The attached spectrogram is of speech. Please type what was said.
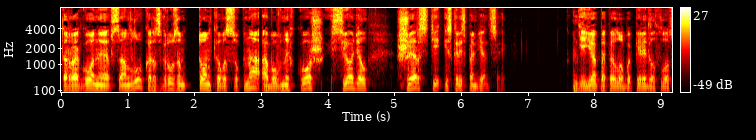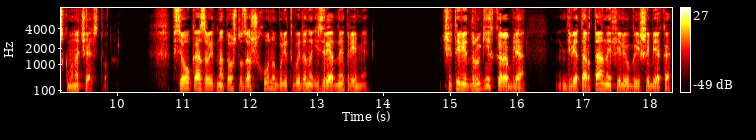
Таррагоны в Сан-Лукар с грузом тонкого сукна, обувных кож, седел, шерсти и с корреспонденцией. Ее Пепелоба передал флотскому начальству. Все указывает на то, что за шхуну будет выдана изрядная премия. Четыре других корабля, две тартаны, филюга и шебека,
